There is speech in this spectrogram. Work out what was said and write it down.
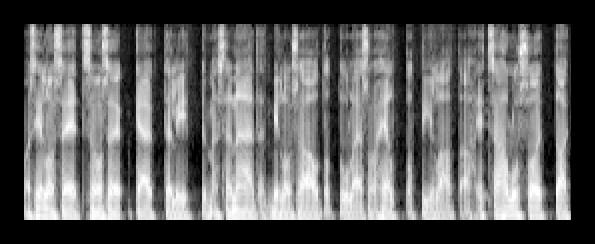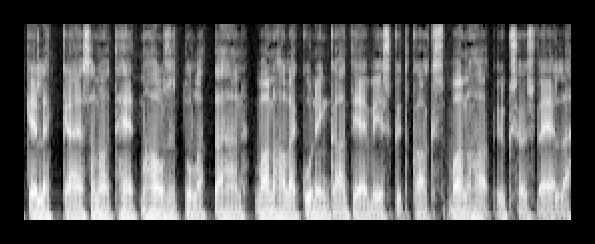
vaan siellä on se, että se on se käyttöliittymä. Sä näet, että milloin se auto tulee, se on helppo tilata. Et sä halua soittaa kellekään ja sanoa, että hei, mä haluaisin tulla tähän vanhalle kuninkaan tie 52, vanha ykkösveellä.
